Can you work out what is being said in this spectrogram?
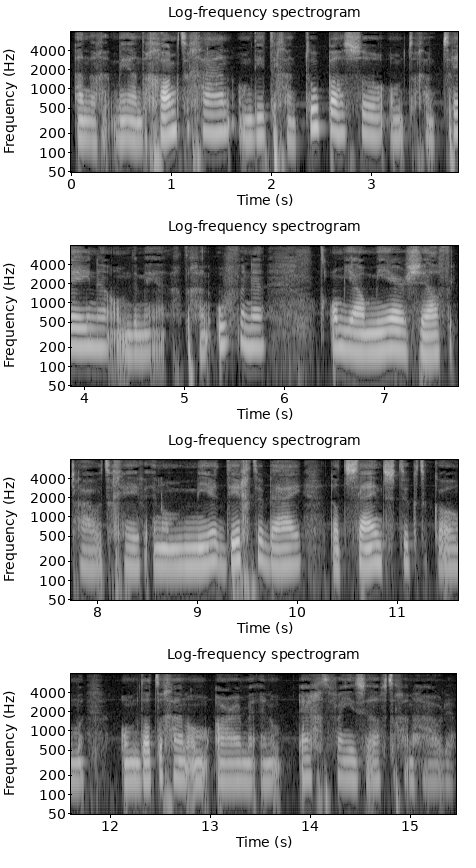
aan de, mee aan de gang te gaan, om die te gaan toepassen, om te gaan trainen, om te gaan oefenen, om jou meer zelfvertrouwen te geven en om meer dichterbij dat zijn stuk te komen, om dat te gaan omarmen en om echt van jezelf te gaan houden.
